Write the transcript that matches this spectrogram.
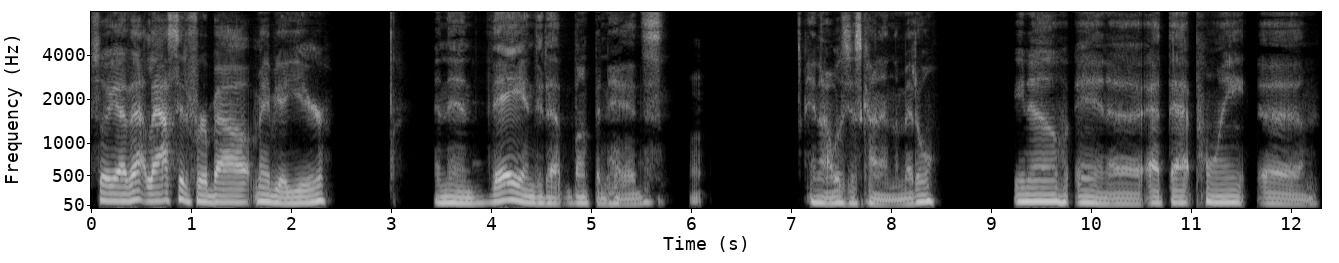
So yeah, that lasted for about maybe a year. And then they ended up bumping heads. And I was just kind of in the middle, you know, and uh at that point um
